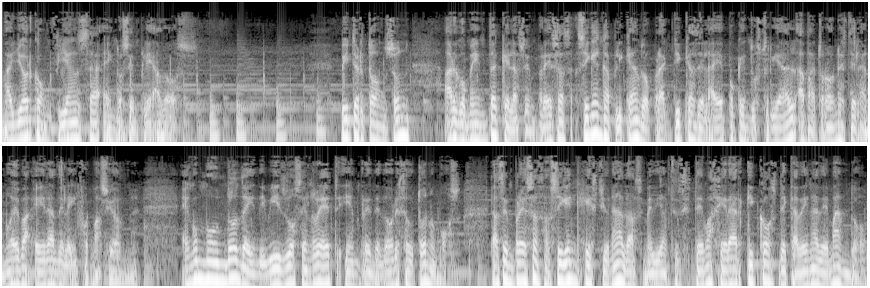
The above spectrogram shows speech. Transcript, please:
mayor confianza en los empleados. Peter Thompson argumenta que las empresas siguen aplicando prácticas de la época industrial a patrones de la nueva era de la información. En un mundo de individuos en red y emprendedores autónomos, las empresas siguen gestionadas mediante sistemas jerárquicos de cadena de mando.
